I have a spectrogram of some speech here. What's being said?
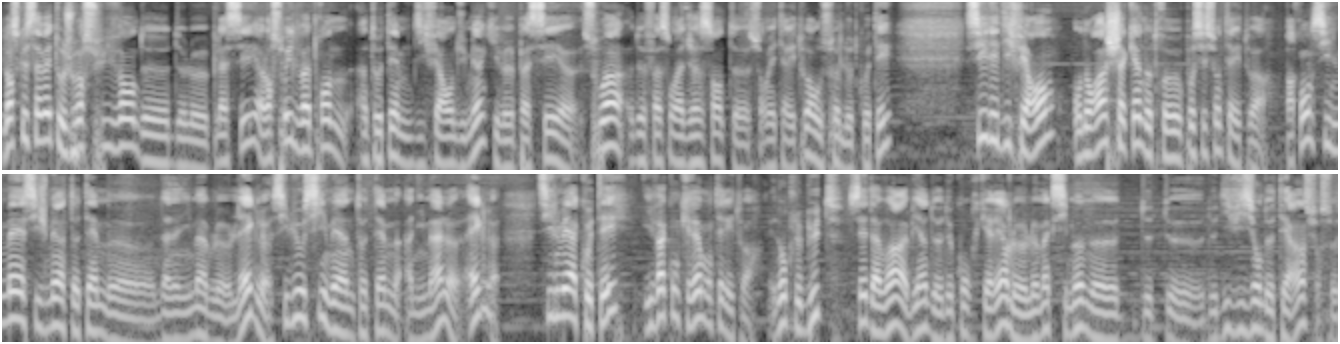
Lorsque ça va être au joueur suivant de, le placer, alors soit il va prendre un totem différent du mien, qui va passer euh, soit de façon adjacente euh, sur mes territoires, ou soit de l'autre côté. S'il est différent, on aura chacun notre possession de territoire. Par contre, s'il met, si je mets un totem euh, d'un animal, euh, l'aigle, si lui aussi met un totem animal, aigle, s'il met à côté, il va conquérir mon territoire. Et donc le but, c'est d'avoir eh bien de, conquérir le, maximum euh, de, de, de terrain sur ce,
